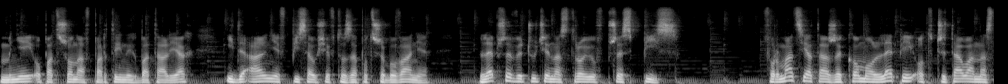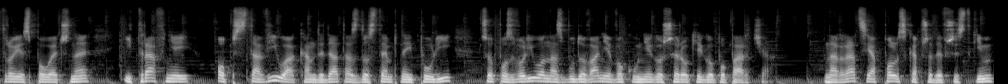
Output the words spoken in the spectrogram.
mniej opatrzona w partyjnych bataliach idealnie wpisał się w to zapotrzebowanie. Lepsze wyczucie nastrojów przez PiS. Formacja ta rzekomo lepiej odczytała nastroje społeczne i trafniej obstawiła kandydata z dostępnej puli, co pozwoliło na zbudowanie wokół niego szerokiego poparcia. Narracja polska przede wszystkim,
